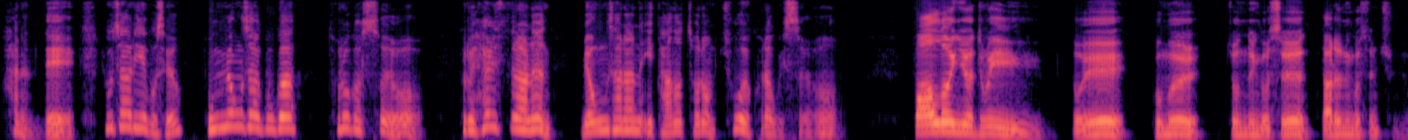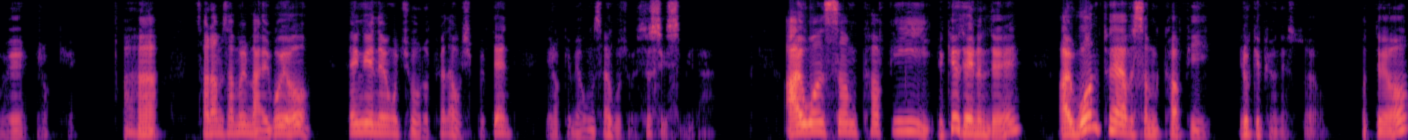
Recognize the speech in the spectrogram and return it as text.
하는데 이 자리에 보세요. 동명사구가 들어갔어요. 그리고 health라는 명사라는 이 단어처럼 하고 있어요. Following your dream. 너의 꿈을 쫓는 것은 따르는 것은 중요해. 이렇게. 아, 사람 삶을 말고요. 행위의 내용을 주어로 표현하고 싶을 땐 이렇게 명사 구조를 쓸 수 있습니다. I want some coffee 이렇게 되는데 I want to have some coffee 이렇게 표현했어요. 어때요?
